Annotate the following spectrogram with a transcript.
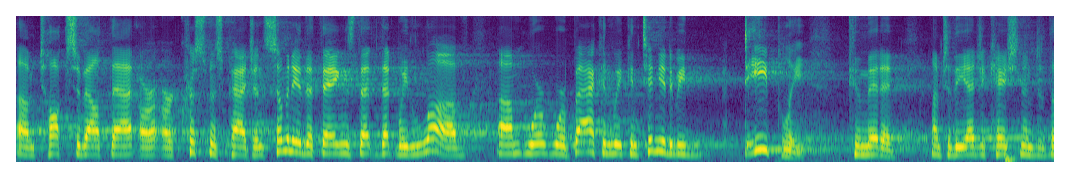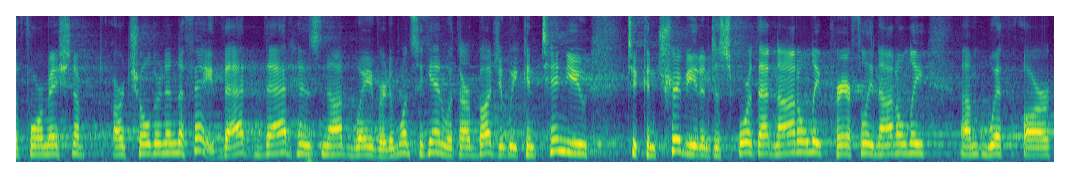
um, talks about that, our, our, Christmas pageant, so many of the things that, that we love, um, we're, we're back and we continue to be deeply committed um, to the education and to the formation of our children in the faith. That, that has not wavered. And once again, with our budget, we continue to contribute and to support that not only prayerfully, not only um, with our,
